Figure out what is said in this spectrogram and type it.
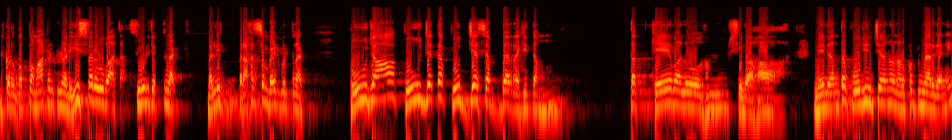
ఇక్కడ గొప్ప మాట అంటున్నాడు. ఈశ్వర ఉవాచ. శివుడు చెప్తున్నాడు. మళ్ళీ రహస్యం బయటపెడుతున్నాడు. పూజా పూజక పూజ్య శబ్ద రహితం తత్ కేవలోహం శివ. నేను ఇదంతా పూజించాను అని అనుకుంటున్నారు కానీ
